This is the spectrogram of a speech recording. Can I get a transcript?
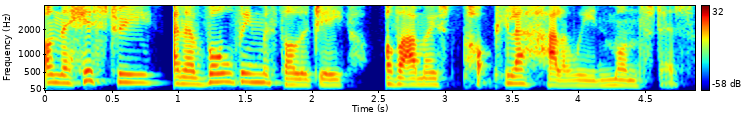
on the history and evolving mythology of our most popular Halloween monsters.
